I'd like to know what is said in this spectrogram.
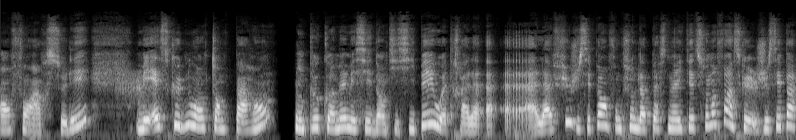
harcelés. Mais est-ce que nous, en tant que parents, on peut quand même essayer d'anticiper ou être à l'affût, je ne sais pas, en fonction de la personnalité de son enfant? Est-ce que, je sais pas,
